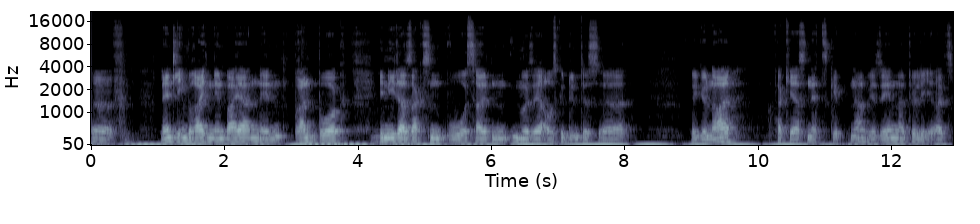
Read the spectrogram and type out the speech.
äh, ländlichen Bereichen in Bayern, in Brandenburg, in Niedersachsen, wo es halt ein nur sehr ausgedünntes äh, Regionalverkehrsnetz gibt. Ne? Wir sehen natürlich als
